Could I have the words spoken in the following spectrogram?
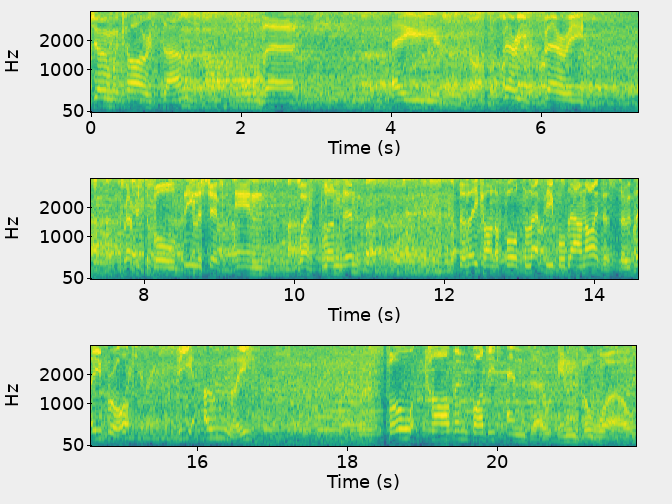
Joe Macari stand. They're a very, very reputable dealership in West London. So they can't afford to let people down either. So they brought the only full carbon bodied Enzo in the world.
